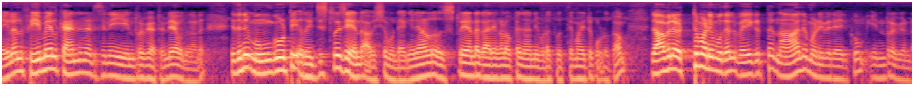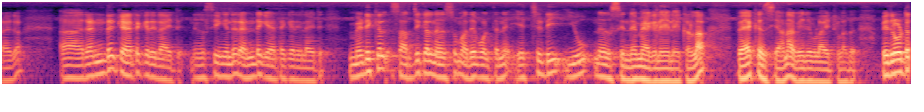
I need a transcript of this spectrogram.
മെയിൽ ആൻഡ് ഫീമെയിൽ കാൻഡിഡേറ്റ്സിന് ഈ ഇന്റർവ്യൂ അറ്റൻഡ് ചെയ്യാവുന്നതാണ്. ഇതിന് മുൻകൂട്ടി രജിസ്റ്റർ ചെയ്യേണ്ട ആവശ്യമുണ്ട്. എങ്ങനെയാണ് രജിസ്റ്റർ ചെയ്യേണ്ട കാര്യങ്ങളൊക്കെ ഞാൻ ഇവിടെ കൃത്യമായിട്ട് കൊടുക്കാം. രാവിലെ എട്ട് മണി മുതൽ വൈകിട്ട് നാല് മണി വരെ ആയിരിക്കും ഇന്റർവ്യൂ ഉണ്ടാകുക രണ്ട് കാറ്റഗറിയിലായിട്ട് നഴ്സിങ്ങിന്റെ രണ്ട് കാറ്റഗറിയിലായിട്ട് മെഡിക്കൽ സർജിക്കൽ നഴ്സും അതേപോലെ തന്നെ എച്ച് ഡി യു നഴ്സിന്റെ മേഖലയിലേക്കുള്ള വേക്കൻസിയാണ് അവൈലബിൾ ആയിട്ടുള്ളത്. അപ്പോൾ ഇതിലോട്ട്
